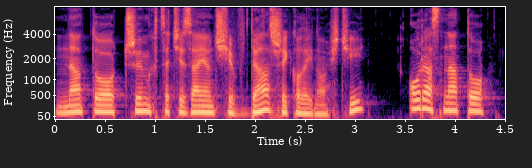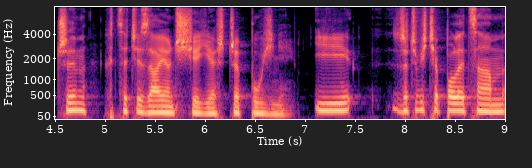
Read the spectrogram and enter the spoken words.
na to, czym chcecie zająć się w dalszej kolejności oraz na to, czym chcecie zająć się jeszcze później. I Rzeczywiście polecam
